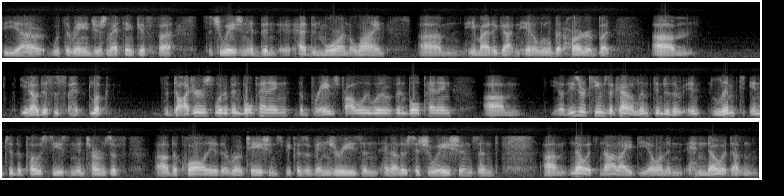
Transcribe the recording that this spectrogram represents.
the uh, with the Rangers. And I think if uh, situation had been had been more on the line, um, he might have gotten hit a little bit harder. But um, you know, this is look. The Dodgers would have been bullpenning. The Braves probably would have been bullpenning. Um, you know, these are teams that kind of limped into the in, limped into the postseason in terms of uh, the quality of their rotations because of injuries and, and other situations. And um, no, it's not ideal, and, and no, it doesn't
